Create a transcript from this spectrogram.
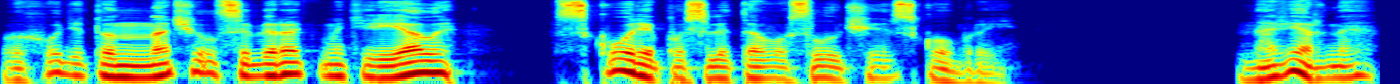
Выходит, он начал собирать материалы вскоре после того случая с Коброй. «Наверное.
